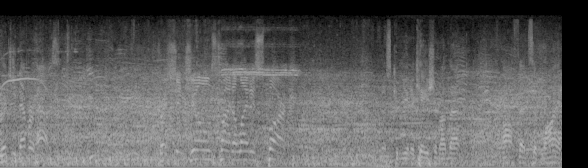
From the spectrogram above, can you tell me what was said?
Ricky never has. Christian Jones trying to light a spark. Miscommunication on that offensive line.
